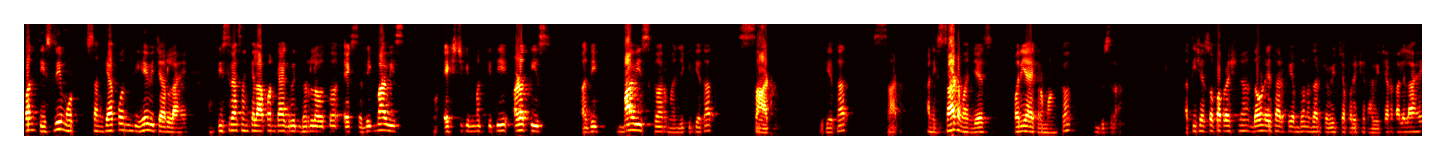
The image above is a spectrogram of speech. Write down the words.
पण तिसरी मोठ संख्या कोणती हे विचारलं आहे. मग तिसऱ्या संख्येला आपण काय गृहीत धरलं होतं? एक्स अधिक बावीस. एक्सची किंमत किती? अडतीस. अधिक बावीस कर म्हणजे किती येतात? साठ. किती येतात? साठ. आणि साठ म्हणजेच पर्याय क्रमांक दुसरा. अतिशय सोपा प्रश्न. Daund S R P F दोन हजार चोवीसच्या परीक्षेत हा विचारात आलेला आहे.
